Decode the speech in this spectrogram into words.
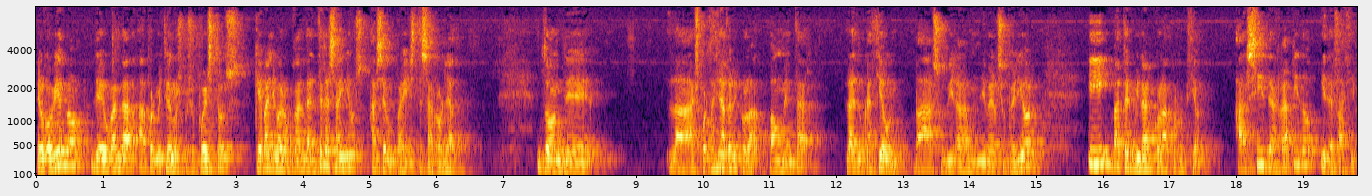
el gobierno de Uganda ha prometido en los presupuestos que va a llevar a Uganda en tres años a ser un país desarrollado, donde la exportación agrícola va a aumentar, la educación va a subir a un nivel superior y va a terminar con la corrupción, así de rápido y de fácil.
